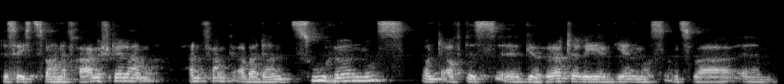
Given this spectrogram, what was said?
dass ich zwar eine Frage stelle am Anfang, aber dann zuhören muss und auf das äh, Gehörte reagieren muss. Und zwar ähm,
